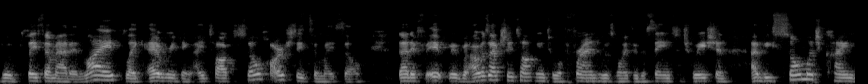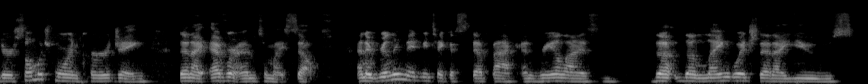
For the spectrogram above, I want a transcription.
the place i'm at in life like everything i talk so harshly to myself that if, if, if i was actually talking to a friend who was going through the same situation i'd be so much kinder so much more encouraging than i ever am to myself and it really made me take a step back and realize the the language that i use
